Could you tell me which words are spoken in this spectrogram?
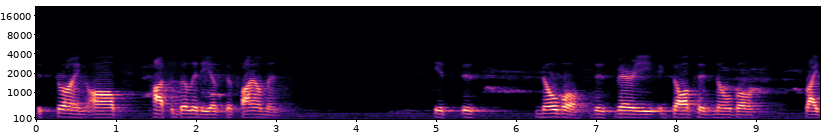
destroying all possibility of defilement, it's this noble, this very exalted, noble right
